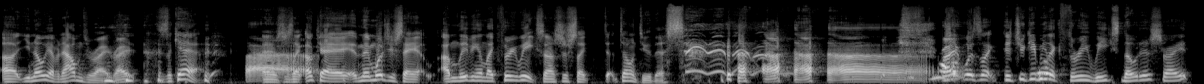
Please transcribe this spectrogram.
Uh, you know we have an album to write, right?" He's like, "Yeah." And it's just like, uh. okay. And then what'd you say? I'm leaving in like three weeks. And I was just like, don't do this. right? Was like, did you give me like three weeks notice? Right?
